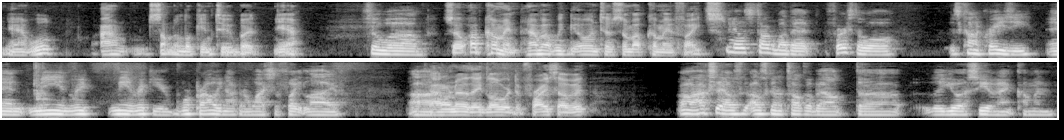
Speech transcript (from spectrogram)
Yeah, well, um, something to look into, but yeah. So uh, So upcoming. How about we go into some upcoming fights? yeah, let's talk about that. First of all, it's kind of crazy, and me and Rick, me and Ricky, we're probably not going to watch the fight live. I Uh, don't know. They lowered the price of it. Oh, actually, I was I was going to talk about the the UFC event coming.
